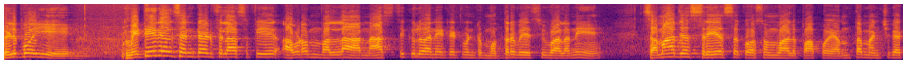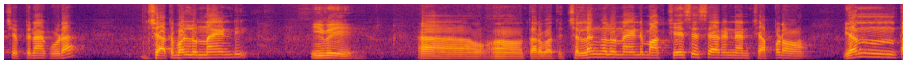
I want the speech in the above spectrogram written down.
వెళ్ళిపోయి మెటీరియల్ సెంటర్డ్ ఫిలాసఫీ అవడం వల్ల నాస్తికులు అనేటటువంటి ముద్ర వేసి వాళ్ళని సమాజ శ్రేయస్సు కోసం వాళ్ళు పాపం ఎంత మంచిగా చెప్పినా కూడా చేతబళ్ళు ఉన్నాయండి. ఇవి తర్వాత చిల్లంగలు ఉన్నాయండి. మాకు చేసేసారండి అని చెప్పడం ఎంత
